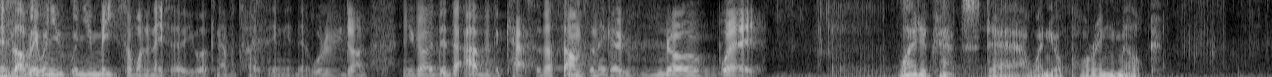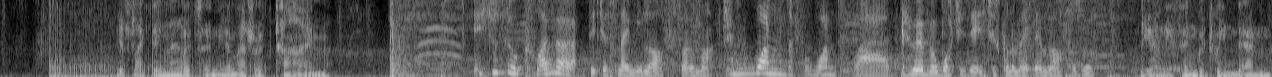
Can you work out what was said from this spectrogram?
It's lovely when you when you meet someone and they say, "Oh, you work in advertising," and they're, "What have you done?" And you go, "I did the ad with the cats with their thumbs," and they go, "No way." Why do cats stare when you're pouring milk? It's like they know it's only a matter of time. It's just so clever. It just made me laugh so much. Wonderful, wonderful ad. Whoever watches it, it is just going to make them laugh as well. The only thing between them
